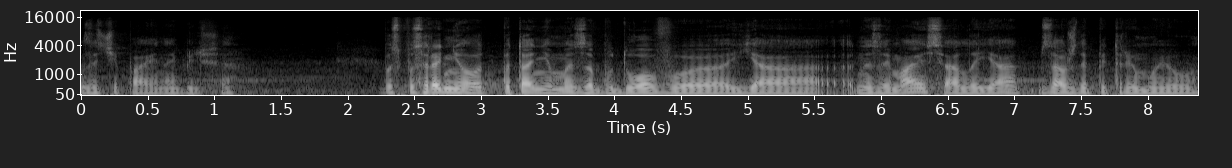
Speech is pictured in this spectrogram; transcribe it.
зачіпає найбільше. Безпосередньо питаннями забудов е, я не займаюся, але я завжди підтримую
